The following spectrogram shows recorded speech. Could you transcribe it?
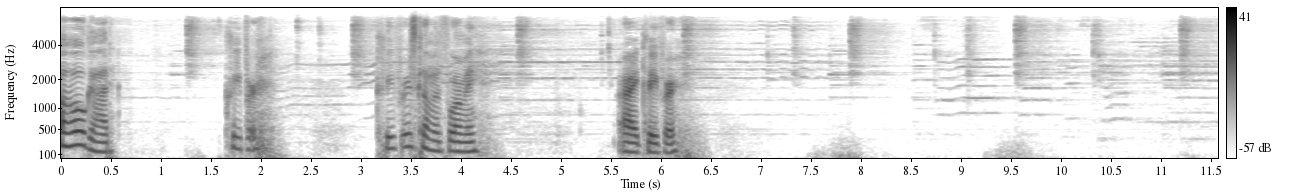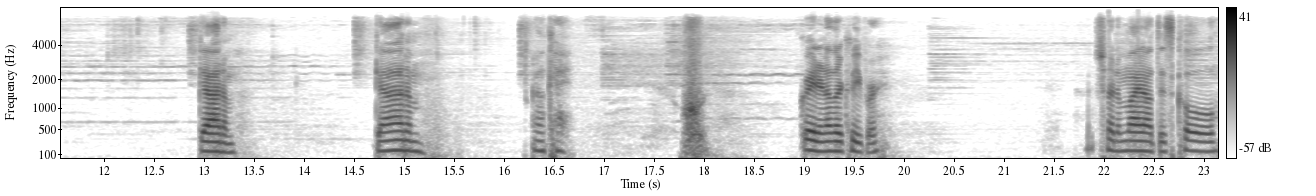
oh god. Creeper. Creeper's coming for me. Alright, Creeper. Got him. Got him. Okay. Whew. Great, another creeper. I'll try to mine out this coal.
